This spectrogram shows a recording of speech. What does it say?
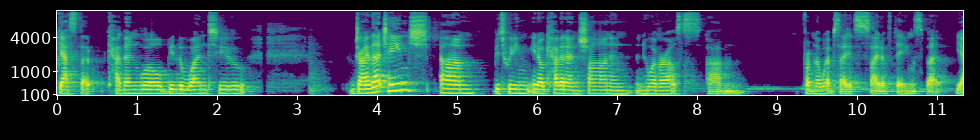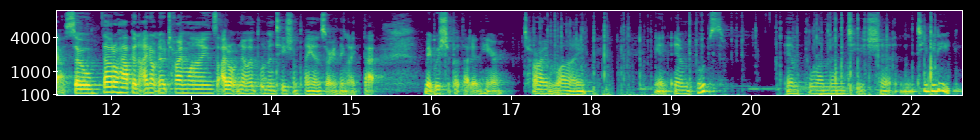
guess that Kevin will be the one to drive that change um, between, you know, Kevin and Sean and, and whoever else um, from the website side of things. But yeah, so that'll happen. I don't know timelines. I don't know implementation plans or anything like that. Maybe we should put that in here. Timeline and, and oops, implementation TBD.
